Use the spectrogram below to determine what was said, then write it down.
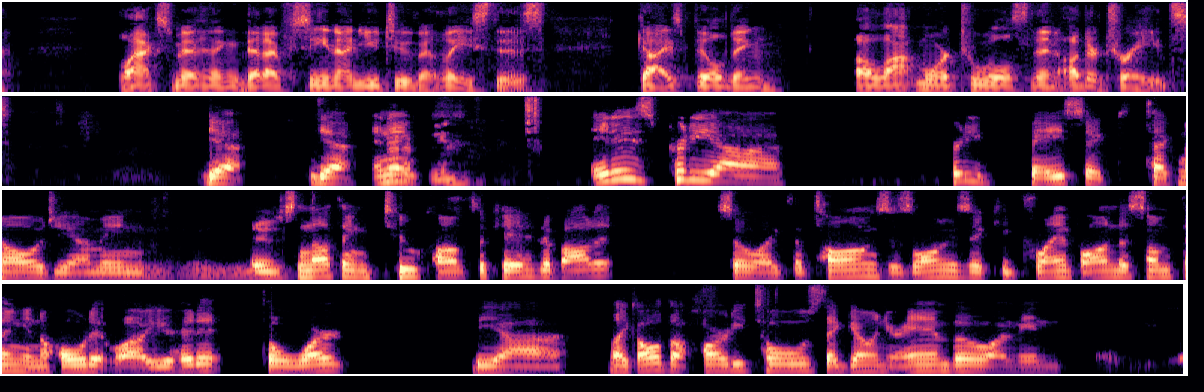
blacksmithing that I've seen on YouTube, at least, is guys building a lot more tools than other trades. Yeah, yeah, and it, it is pretty uh pretty basic technology. I mean, there's nothing too complicated about it. So like the tongs, as long as it can clamp onto something and hold it while you hit it, they'll work. The uh like all the hardy tools that go in your anvil, I mean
